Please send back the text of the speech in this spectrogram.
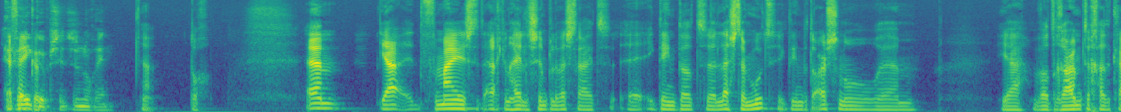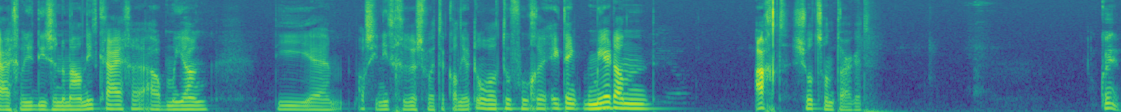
FA Cup. Cup zitten ze nog in. Um, ja, voor mij is het eigenlijk een hele simpele wedstrijd. ik denk dat Leicester moet. Ik denk dat Arsenal... Um, ja, wat ruimte gaat krijgen die, die ze normaal niet krijgen. Aubameyang, die eh, als hij niet gerust wordt, dan kan hij ook nog wel toevoegen. Ik denk meer dan acht shots on target. Oké.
